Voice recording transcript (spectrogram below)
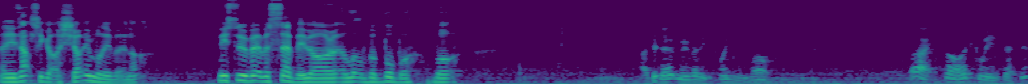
and he's actually got a shot in, believe it or not. Needs to do a bit of a Seve or a little of a bubba, but I don't move any twigs as well. Right, so this could be interesting.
